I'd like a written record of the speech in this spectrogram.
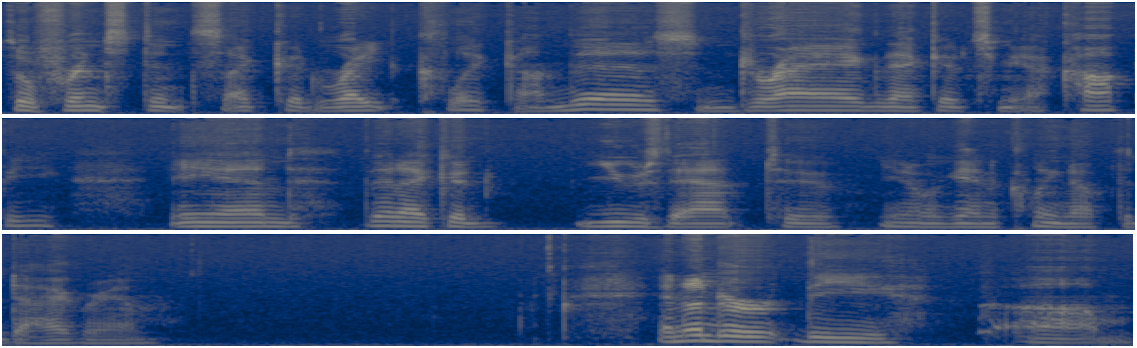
So for instance, I could right click on this and drag, that gives me a copy, and then I could use that to, you know, again, clean up the diagram. And under the um,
